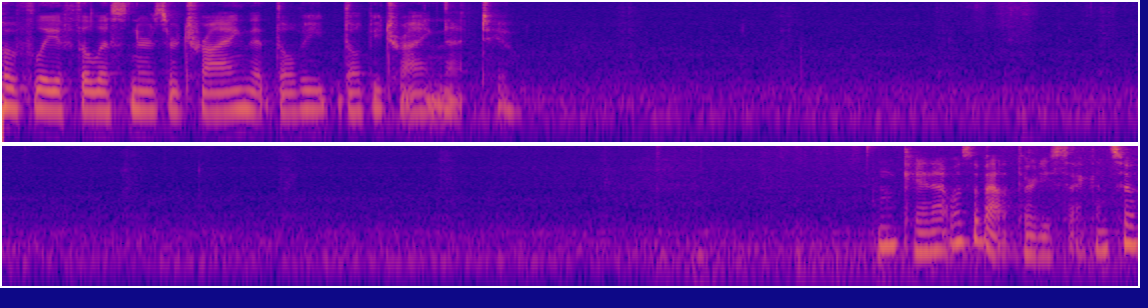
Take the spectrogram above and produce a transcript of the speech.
hopefully, if the listeners are trying, that they'll be they'll be trying that too. Okay, that was about 30 seconds. So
